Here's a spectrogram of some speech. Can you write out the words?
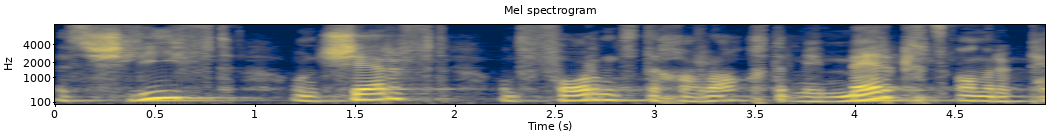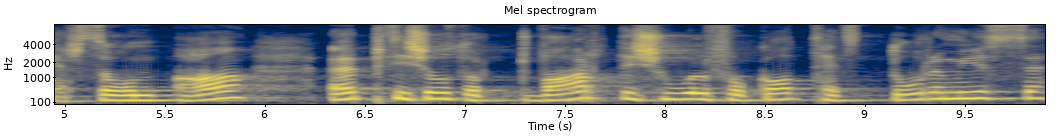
es schleift und schärft und formt den Charakter. Man merkt es an einer Person an, ob sie schon durch die Warteschule von Gott hat durch müssen,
